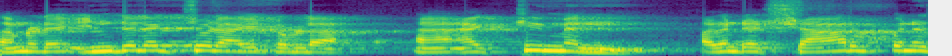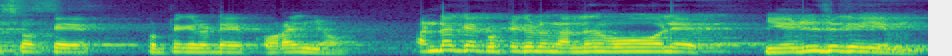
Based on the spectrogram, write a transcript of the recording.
നമ്മുടെ ഇന്റലക്ച്വലായിട്ടുള്ള അക്യുമെൻ അതിന്റെ ഷാർപ്പ്നെസ് ഒക്കെ കുട്ടികളുടെ കുറഞ്ഞു. പണ്ടൊക്കെ കുട്ടികൾ നല്ലതുപോലെ എഴുതുകയും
